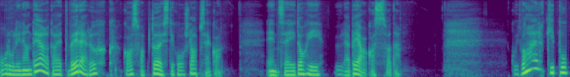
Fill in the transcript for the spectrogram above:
oluline on teada, et vererõhk kasvab tõesti koos lapsega, ent see ei tohi üle pea kasvada. kuid vahel kipub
